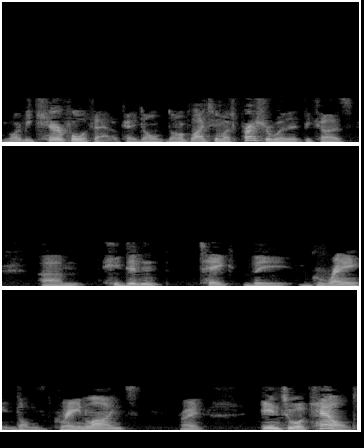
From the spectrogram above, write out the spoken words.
you want to be careful with that, okay? Don't don't apply too much pressure with it because um, he didn't take the grain, the grain lines, right, into account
